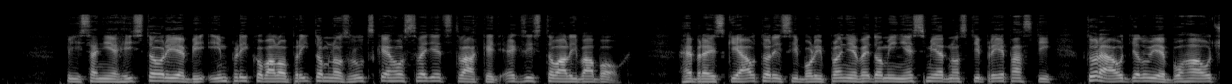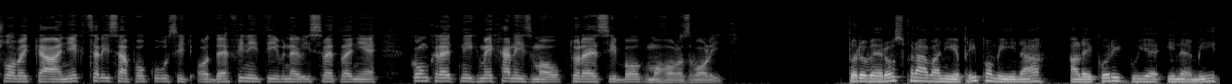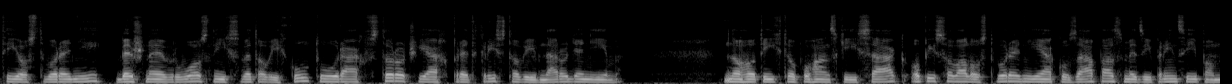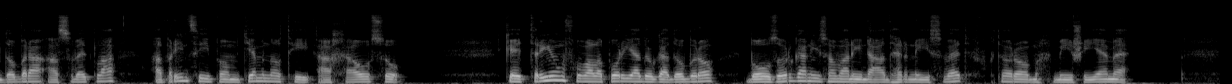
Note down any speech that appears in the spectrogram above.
Písanie histórie by implikovalo prítomnosť ľudského svedectva, keď existoval iba Boh – Hebrejskí autori si boli plne vedomí nesmiernosti priepasti, ktorá oddeluje Boha od človeka a nechceli sa pokúsiť o definitívne vysvetlenie konkrétnych mechanizmov, ktoré si Boh mohol zvoliť. Prvé rozprávanie pripomína, ale koriguje iné mýty o stvorení, bežné v rôznych svetových kultúrach v storočiach pred Kristovým narodením – Mnoho týchto pohanských sák opisovalo stvorenie ako zápas medzi princípom dobra a svetla a princípom temnoty a chaosu. Keď triumfoval poriadok a dobro, bol zorganizovaný nádherný svet, v ktorom my žijeme.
